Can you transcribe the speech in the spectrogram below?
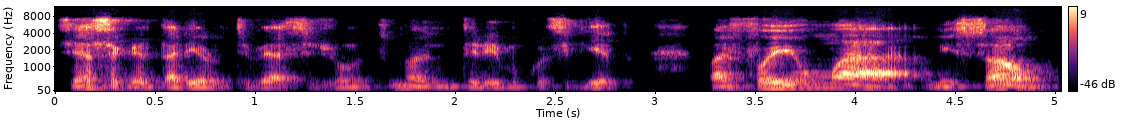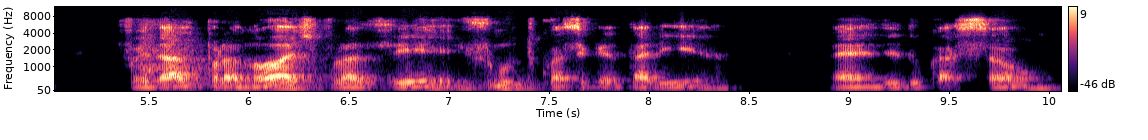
Se a secretaria não tivesse junto, nós não teríamos conseguido. Mas foi uma missão foi dada para nós fazer junto com a secretaria né, de educação.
